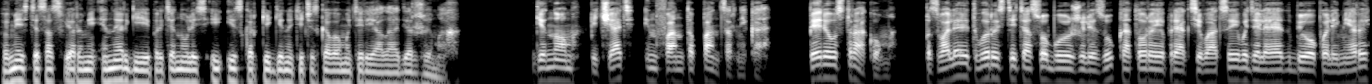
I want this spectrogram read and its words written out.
Вместе со сферами энергии притянулись и искорки генетического материала одержимых. Геном, печать инфанта-панцирника. Периостракум. Позволяет вырастить особую железу, которая при активации выделяет биополимеры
